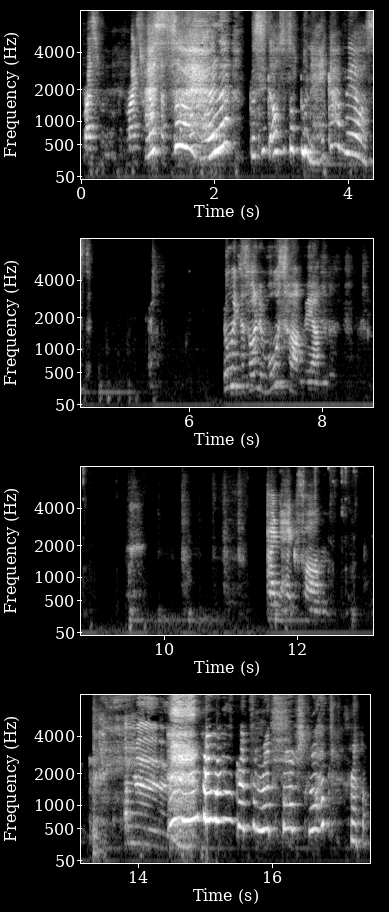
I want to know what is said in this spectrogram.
Du, weißt du, Was zur Hölle? Das sieht aus, als ob du ein Hacker wärst. Junge, das soll eine Moosfarm werden. Keine Heckfarm. Oh nö. Ganze Redstone-Schrott.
